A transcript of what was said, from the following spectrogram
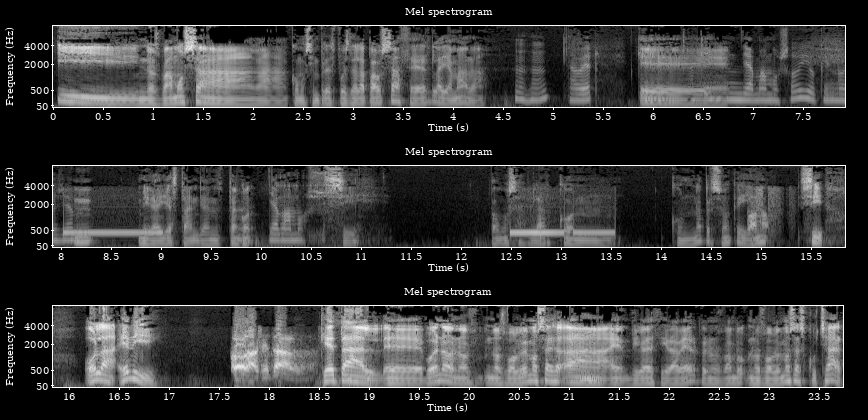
Y nos vamos a, a, como siempre después de la pausa, a hacer la llamada. A ver, Eh, ¿a quién llamamos hoy o quién nos llama? Mira, ya están, ya están con... Llamamos. Sí. Vamos a hablar con, con una persona que llama... Sí. Hola, Eddie. Hola, ¿qué tal? ¿Qué tal? Eh, bueno, nos, nos volvemos a, a- eh, iba a decir a ver, pero nos, vamos- nos volvemos a escuchar.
